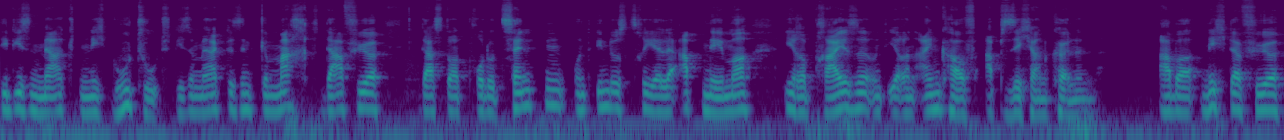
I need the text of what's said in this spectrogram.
die diesen Märkten nicht gut tut. Diese Märkte sind gemacht dafür, dass dort Produzenten und industrielle Abnehmer ihre Preise und ihren Einkauf absichern können, aber nicht dafür,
